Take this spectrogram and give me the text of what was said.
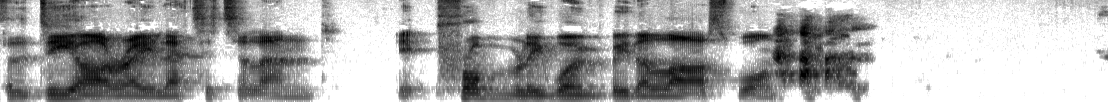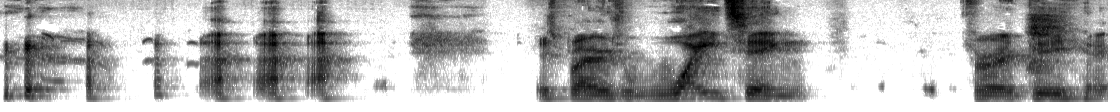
for the DRA letter to land. It probably won't be the last one. this player is waiting for a D,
